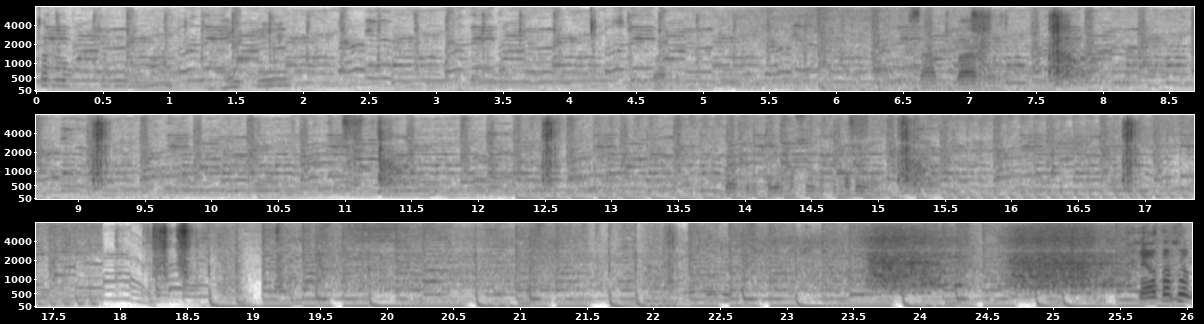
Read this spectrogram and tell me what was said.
Terlalu terlalu? Naik ini. Sabar. Sabar. Tadi musuh ke mobilnya. Lewat Sur.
